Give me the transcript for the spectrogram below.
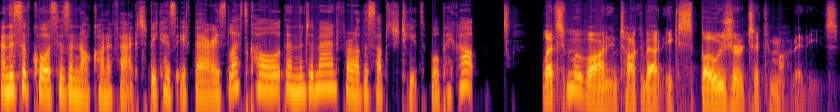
And this, of course, has a knock on effect because if there is less coal, then the demand for other substitutes will pick up. Let's move on and talk about exposure to commodities.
